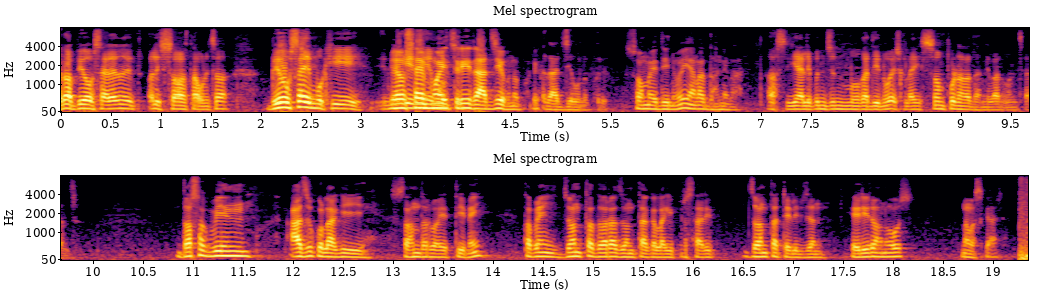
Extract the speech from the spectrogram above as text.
र व्यवसायलाई नै अलिक सहजता हुनेछ। व्यवसायमुखी व्यवसाय मैत्री राज्य हुनु पर्यो। राज्य हुनु पर्यो। समय दिनुभयो यहाँलाई धन्यवाद। हस् यहाँले पनि जुन मौका दिनुभयो यसको लागि सम्पूर्णलाई धन्यवाद भन्न चाहन्छु। दर्शकबिन आजको लागि सन्दर्भ यति नै। तपाईँ जनताद्वारा जनताका लागि प्रसारित जनता टेलिभिजन हेरिरहनुहोस्। नमस्कार।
